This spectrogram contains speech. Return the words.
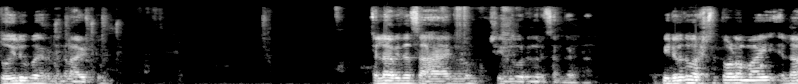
തൊഴിലുപകരണങ്ങളായിട്ടും എല്ലാവിധ സഹായങ്ങളും ചെയ്തു വരുന്ന ഒരു സംഘടനയാണ്. ഇരുപത് വർഷത്തോളമായി എല്ലാ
